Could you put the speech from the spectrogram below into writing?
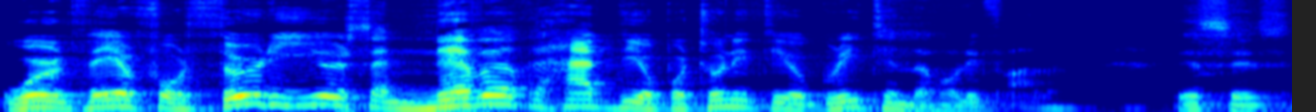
worked there for 30 years and never had the opportunity of greeting the Holy Father. This is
